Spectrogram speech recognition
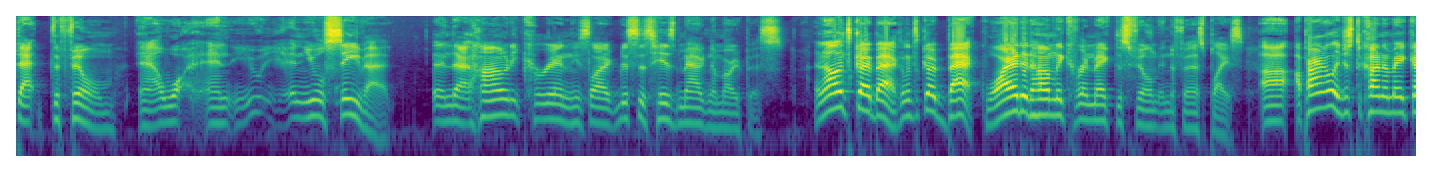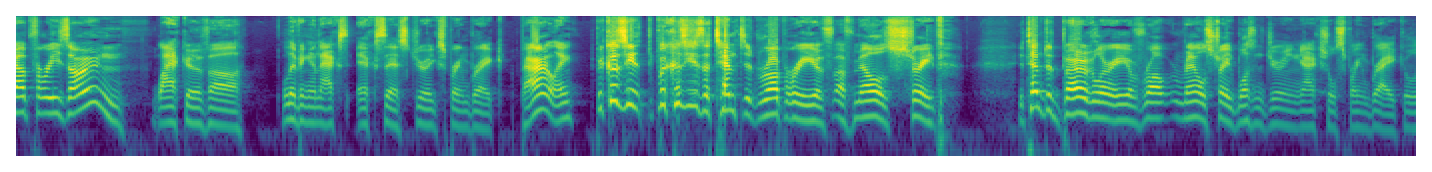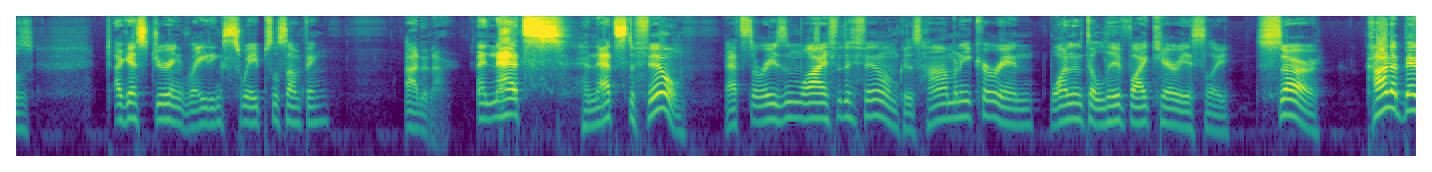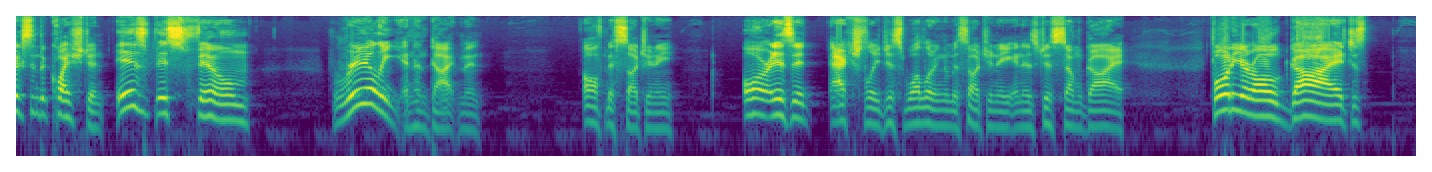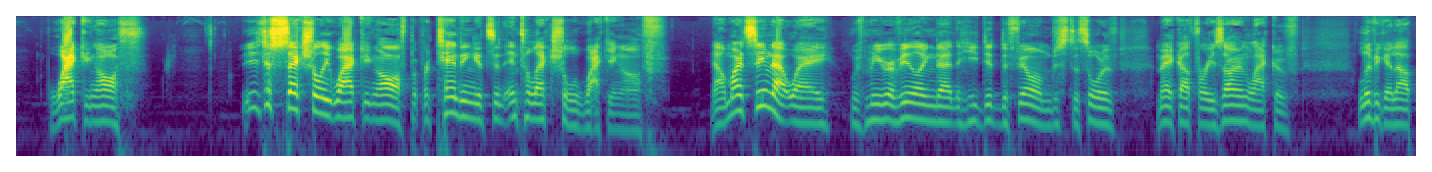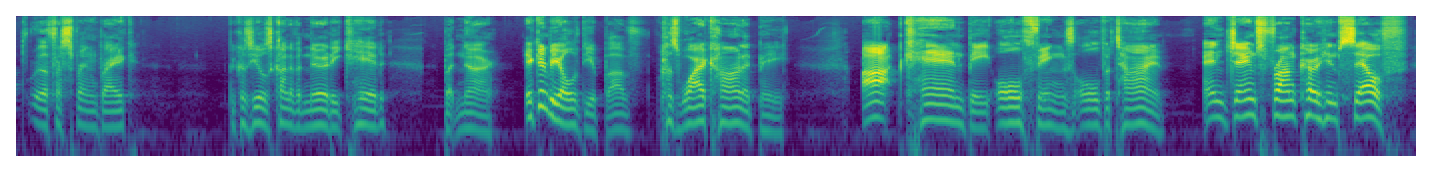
that the film and what and you and you'll see that and that Harmony Korine, he's like, this is his magnum opus. And now let's go back. Let's go back. Why did Harmony Korine make this film in the first place? Uh, apparently just to kind of make up for his own lack of uh, living in ex- excess during spring break. Apparently. Because he because his attempted robbery of, of Mel Street, attempted burglary of Ro- Mel Streep wasn't during actual spring break. It was, I guess, during rating sweeps or something. I don't know. And that's and that's the film. That's the reason why for the film, because Harmony Korine wanted to live vicariously. So, kind of begs into question is this film really an indictment of misogyny? Or is it actually just wallowing in misogyny and is just some guy, 40 year old guy, just whacking off? He's just sexually whacking off, but pretending it's an intellectual whacking off. Now, it might seem that way, with me revealing that he did the film just to sort of make up for his own lack of living it up uh, for spring break because he was kind of a nerdy kid. But no, it can be all of the above because why can't it be? Art can be all things all the time. And James Franco himself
